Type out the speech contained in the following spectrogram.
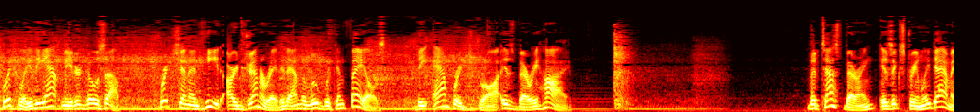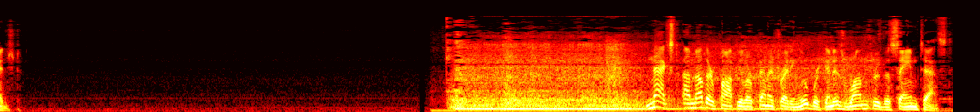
Quickly, the amp meter goes up. Friction and heat are generated and the lubricant fails. The amperage draw is very high. The test bearing is extremely damaged. Next, another popular penetrating lubricant is run through the same test.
